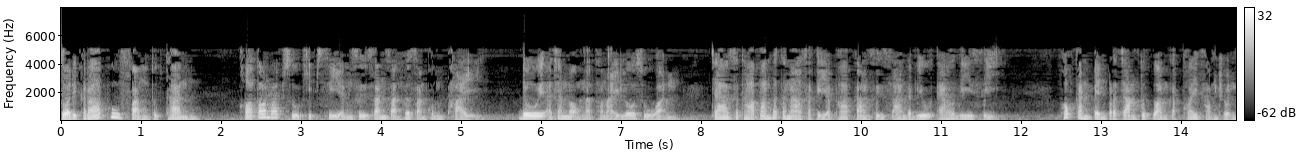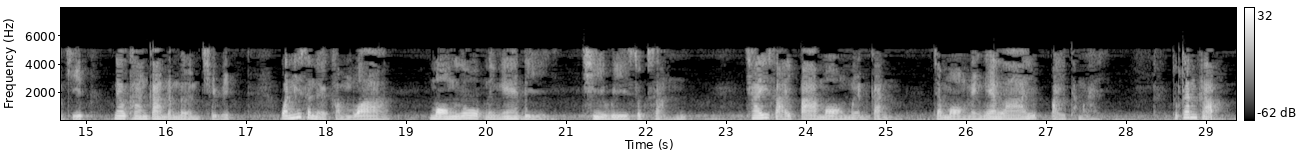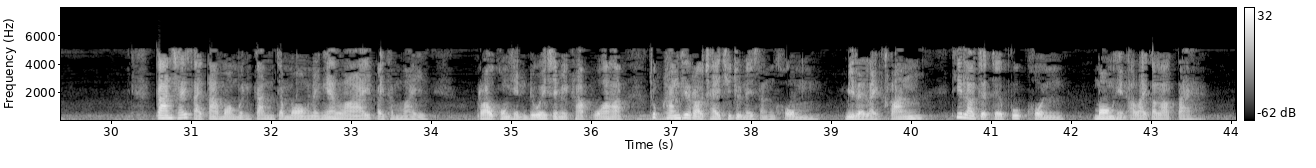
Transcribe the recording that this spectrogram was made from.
สวัสดีครับผู้ฟังทุกท่าน ขอต้อนรับสู่คลิปเสียงสื่อสร้างสรรค์เพื่อสังคมไทย โดยอาจารย์หน่องนัทนายโลสุวรรณจากสถาบันพัฒนาศักยภาพการสื่อสาร WLDC พบกันเป็นประจำทุกวันกับถ้อยคำชวนคิด แนวทางการดำเนินชีวิต วันนี้เสนอคำว่า มองโลกในแง่ดี ชีวีสุขสันต์ใช้สายตามองเหมือนกัน จะมองในแง่ร้ายไปทำไมทุกท่านครับ การใช้สายตามองเหมือนกันจะมองในแง่ร้ายไปทำไม เราคงเห็นด้วยใช่ไหมครับ ว่าทุกครั้งที่เราใช้ชีวิตอยู่ในสังคม มีหลาย ๆ ครั้ง ที่เราจะเจอผู้คนมองเห็นอะไรก็แล้วแต่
